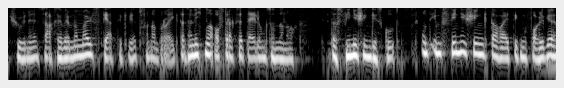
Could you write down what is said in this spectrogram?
schöne Sache, wenn man mal fertig wird von einem Projekt. Also nicht nur Auftragserteilung, sondern auch das Finishing ist gut. Und im Finishing der heutigen Folge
